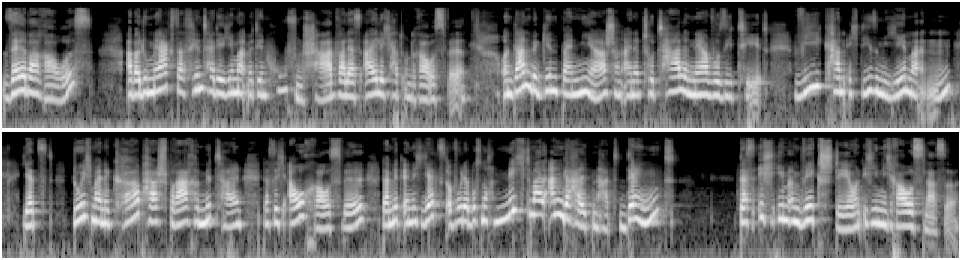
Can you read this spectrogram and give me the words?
selber raus, aber du merkst, dass hinter dir jemand mit den Hufen schart, weil er es eilig hat und raus will. Und dann beginnt bei mir schon eine totale Nervosität. Wie kann ich diesem jemanden jetzt durch meine Körpersprache mitteilen, dass ich auch raus will, damit er nicht jetzt, obwohl der Bus noch nicht mal angehalten hat, denkt, dass ich ihm im Weg stehe und ich ihn nicht rauslasse.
